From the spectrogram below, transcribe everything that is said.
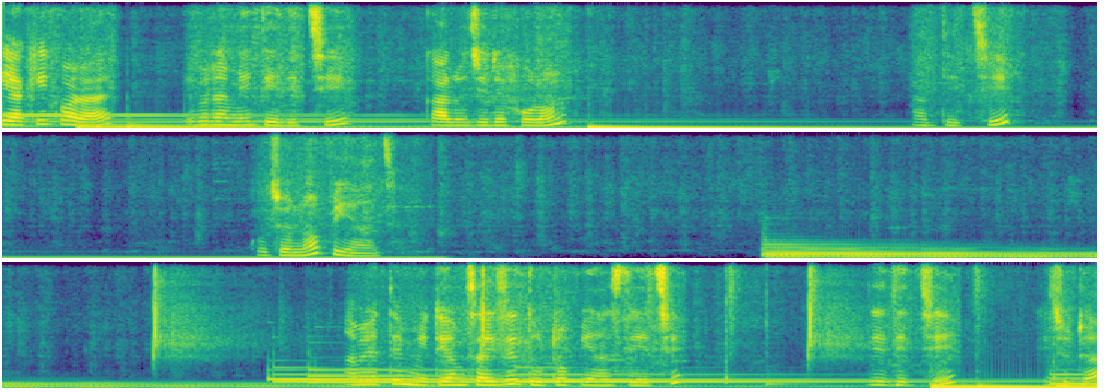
ওই একই কড়ায়। এবার আমি দিয়ে দিচ্ছি কালো জিরে ফোড়ন। আর দিচ্ছি কুচনো পেঁয়াজ। আমি এতে মিডিয়াম সাইজে দুটো পেঁয়াজ দিয়েছি। দিয়ে দিচ্ছি কিছুটা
